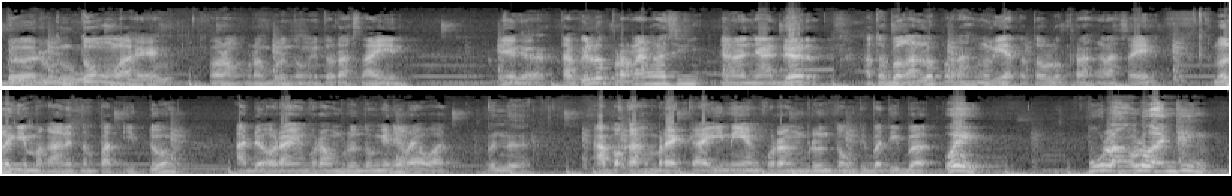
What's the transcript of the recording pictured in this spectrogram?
beruntung lah ya orang kurang beruntung itu rasain ya Iya. nggak? tapi lu pernah nggak sih eh, nyadar atau bahkan lu pernah ngelihat atau lu pernah ngerasain lu lagi makan di tempat itu ada orang yang kurang beruntung ini lewat bener apakah mereka ini yang kurang beruntung tiba-tiba woi pulang lu anjing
